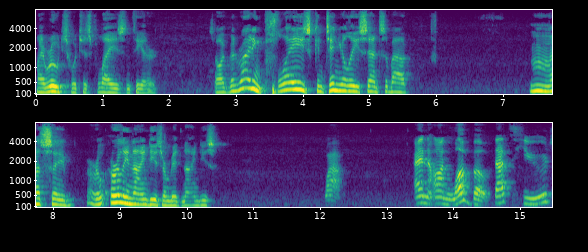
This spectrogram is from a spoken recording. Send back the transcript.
my roots, which is plays and theater. So I've been writing plays continually since about, mm, let's say, early 90s or mid 90s. wow. And on Love Boat, that's huge.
